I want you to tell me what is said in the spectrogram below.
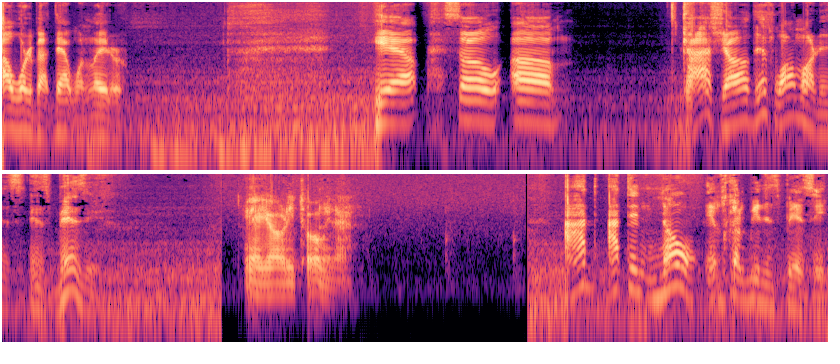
I'll worry about that one later. Yeah, so, um, gosh, y'all, this Walmart is, is busy. Yeah, you already told me that. I, I didn't know it was going to be this busy.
